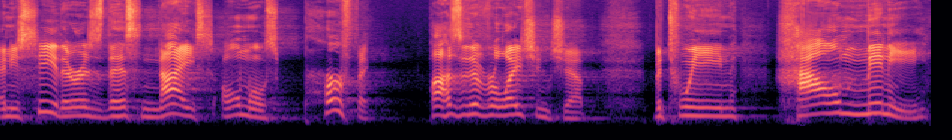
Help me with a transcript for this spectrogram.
and you see there is this nice, almost perfect positive relationship between how many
